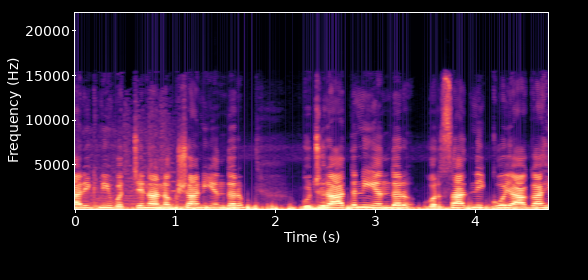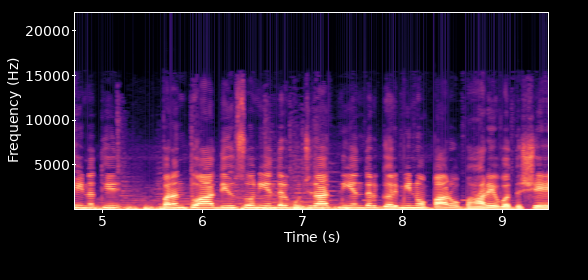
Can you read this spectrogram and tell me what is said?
તારીખની વચ્ચેના નકશાની અંદર ગુજરાતની અંદર વરસાદની કોઈ આગાહી નથી, પરંતુ આ દિવસોની અંદર ગુજરાતની અંદર ગરમીનો પારો ભારે વધશે.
